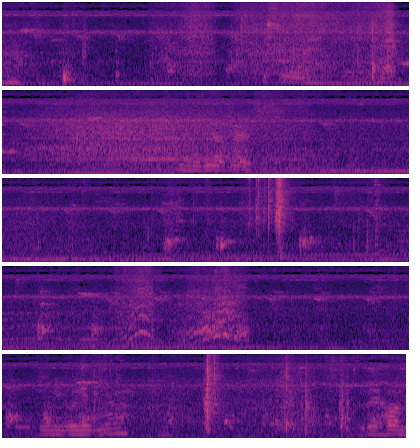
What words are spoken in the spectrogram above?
Nah. Bismillahirrahmanirrahim. Unit-unitnya. Grehon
